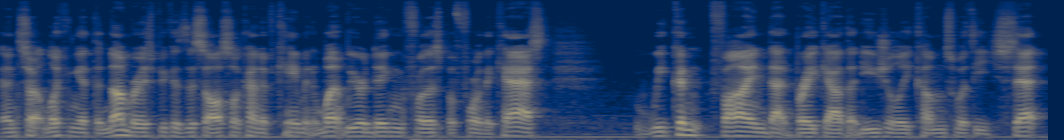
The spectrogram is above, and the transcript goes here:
and start looking at the numbers, because this also kind of came and went, we were digging for this before the cast. We couldn't find that breakout that usually comes with each set.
